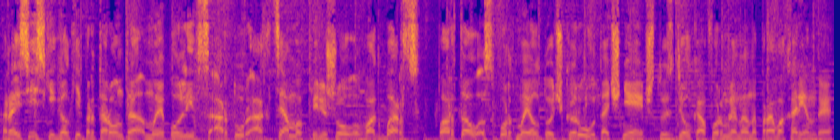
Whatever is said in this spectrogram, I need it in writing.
Российский голкипер Торонто Мэпл Ливс Артур Ахтямов перешел в Акбарс. Портал sportmail.ru уточняет, что сделка оформлена на правах аренды.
